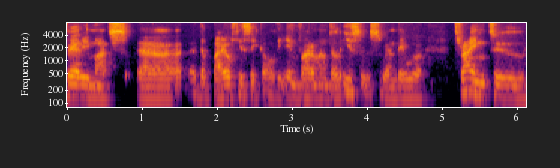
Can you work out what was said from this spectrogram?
very much uh, the biophysical, the environmental issues when they were trying to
